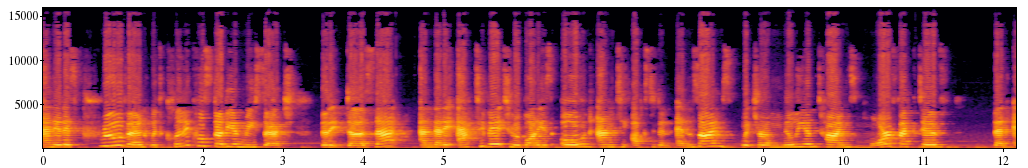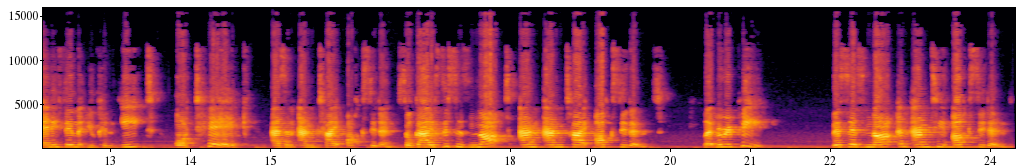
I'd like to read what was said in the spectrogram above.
And it is proven with clinical study and research that it does that and that it activates your body's own antioxidant enzymes, which are a million times more effective than anything that you can eat or take as an antioxidant. So, guys, this is not an antioxidant. Let me repeat this is not an antioxidant.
